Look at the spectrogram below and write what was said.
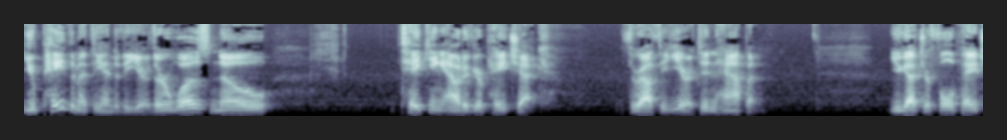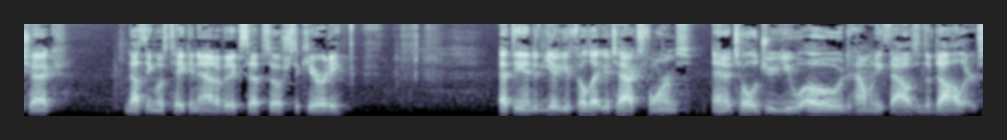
You paid them at the end of the year. There was no taking out of your paycheck throughout the year. It didn't happen. You got your full paycheck, nothing was taken out of it except Social Security. At the end of the year, you filled out your tax forms, and it told you you owed how many thousands of dollars.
